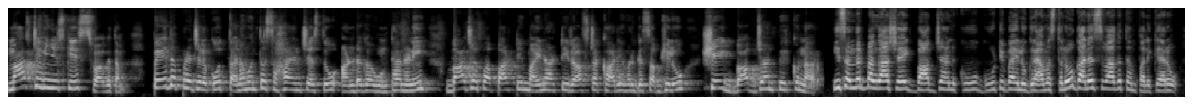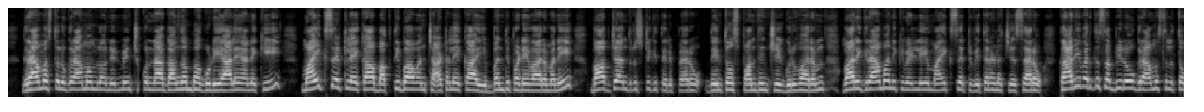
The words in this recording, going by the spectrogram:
మాస్ టీవీ న్యూస్కి స్వాగతం. పేద ప్రజలకు తన వంతు సహాయం చేస్తూ అండగా ఉంటానని భాజపా పార్టీ మైనార్టీ రాష్ట్ర కార్యవర్గ సభ్యులు షేక్ బాబ్జాన్ పేర్కొన్నారు. ఈ సందర్భంగా షేక్ బాబ్జాన్కు గూటిబైలు గ్రామస్తులు ఘన స్వాగతం పలికారు. గ్రామస్తులు గ్రామంలో నిర్మించుకున్న గంగమ్మ గుడి ఆలయానికి మైక్ సెట్ లేక భక్తిభావం చాటలేక ఇబ్బంది పడేవారమని బాబ్జాన్ దృష్టికి తెలిపారు. దీంతో స్పందించి గురువారం వారి గ్రామానికి వెళ్ళి మైక్ సెట్ వితరణ చేశారు. కార్యవర్గ సభ్యులు గ్రామస్తులతో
